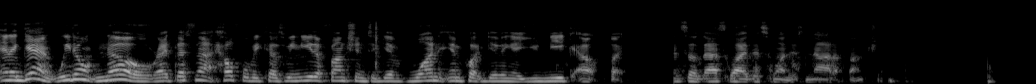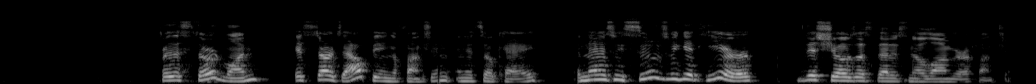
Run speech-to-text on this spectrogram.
And again, we don't know, right? That's not helpful because we need a function to give one input giving a unique output. And so that's why this one is not a function. For this third one, it starts out being a function and it's okay. And then as, we, as soon as we get here, this shows us that it's no longer a function,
